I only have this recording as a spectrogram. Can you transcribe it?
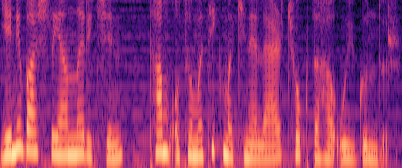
Yeni başlayanlar için tam otomatik makineler çok daha uygundur.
